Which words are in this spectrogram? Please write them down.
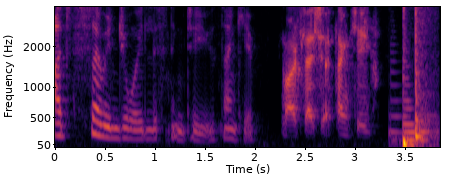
I've so enjoyed listening to you. Thank you. My pleasure. Thank you.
